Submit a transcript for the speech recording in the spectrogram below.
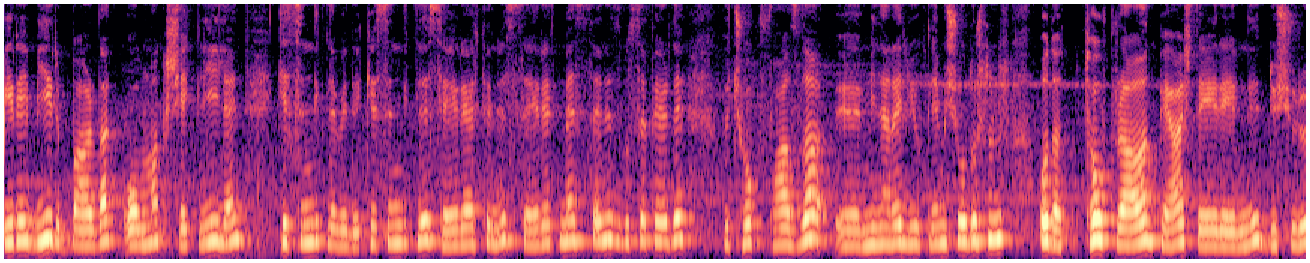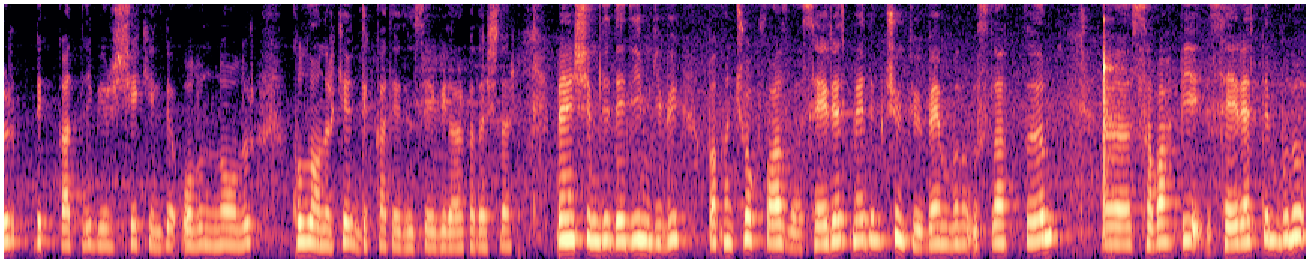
bire bir bardak olmak şekliyle kesinlikle ve de kesinlikle seyreltiniz. Seyretmezseniz bu sefer de çok fazla e, mineral yüklemiş olursunuz. O da toprağın pH değerini düşürür. Dikkatli bir şekilde olun ne olur. Kullanırken dikkat edin sevgili arkadaşlar. Ben şimdi dediğim gibi bakın çok fazla seyretmedim. Çünkü ben bunu ıslattığım ee, sabah bir seyrettim bunu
